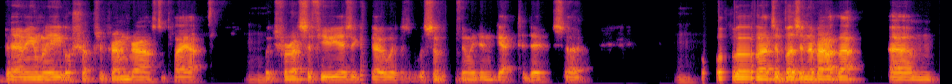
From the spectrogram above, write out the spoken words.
Birmingham League or Shropshire Prem grounds to play at, mm. which for us a few years ago was, was something we didn't get to do. So mm. the lads are buzzing about that. Um,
